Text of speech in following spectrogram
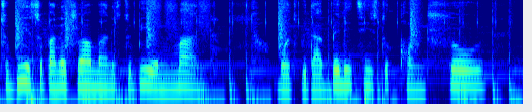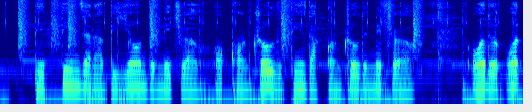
to be a supernatural man is to be a man but with abilities to control the things that are beyond the natural or control the things that control the natural. What what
